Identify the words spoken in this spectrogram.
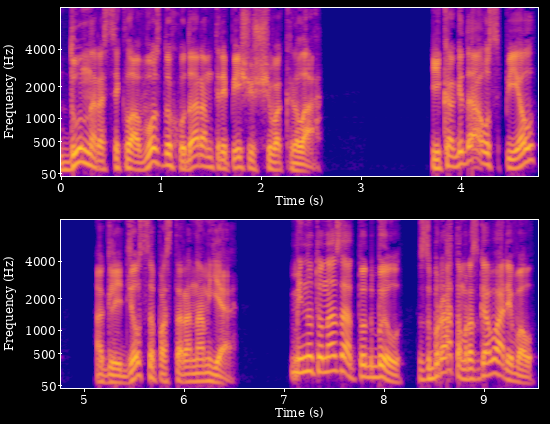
Дунна рассекла воздух ударом трепещущего крыла. «И когда успел?» — огляделся по сторонам я. «Минуту назад тут был, с братом разговаривал.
